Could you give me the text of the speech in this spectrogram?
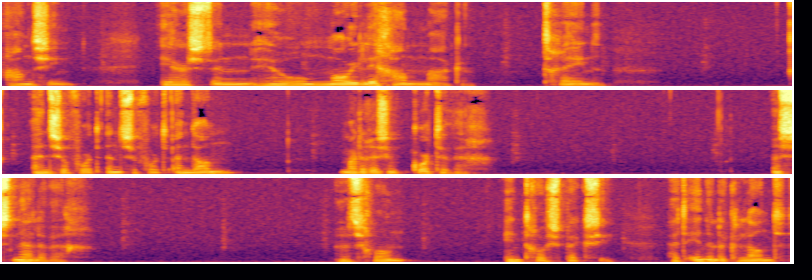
aanzien. Eerst een heel mooi lichaam maken, trainen. Enzovoort, enzovoort. En dan, maar er is een korte weg. Een snelle weg. Het is gewoon introspectie. Het innerlijke land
